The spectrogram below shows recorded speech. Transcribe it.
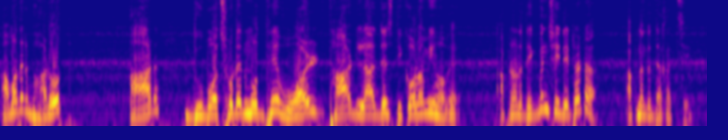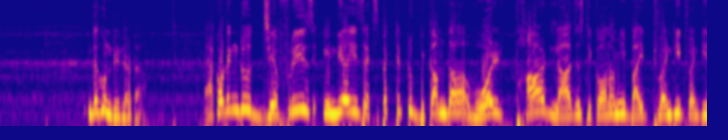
আমাদের ভারত আর দু বছরের মধ্যে ওয়ার্ল্ড থার্ড লার্জেস্ট ইকোনমি হবে। আপনারা দেখবেন সেই ডেটাটা আপনাদের দেখাচ্ছি। দেখুন ডেটাটা according to Jefferies India is expected to become the world third largest economy by twenty twenty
